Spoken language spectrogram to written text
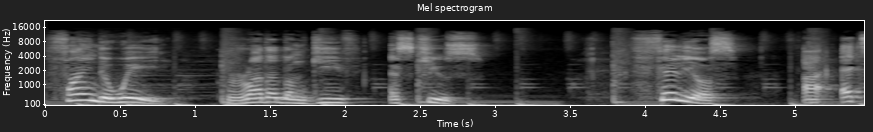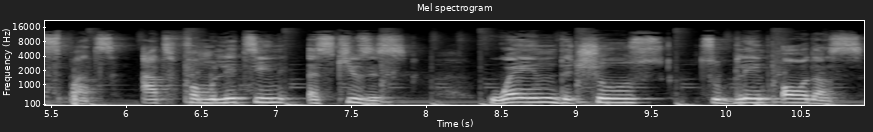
Find a way rather than give excuse. Failures are experts at formulating excuses when they choose to blame others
